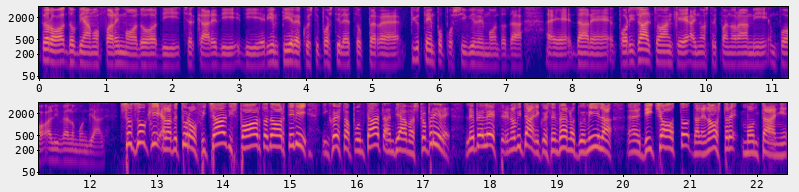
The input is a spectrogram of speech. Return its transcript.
però dobbiamo fare in modo di cercare di, di riempire questi posti letto per eh, più tempo possibile in modo da eh, dare un po' risalto anche ai nostri panorami un po' a livello mondiale. Suzuki è la vettura ufficiale di Sport Door TV. In questa puntata andiamo a scoprire le bellezze, le novità di questo inverno 2018 dalle nostre montagne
